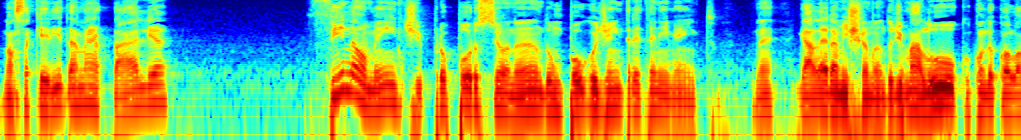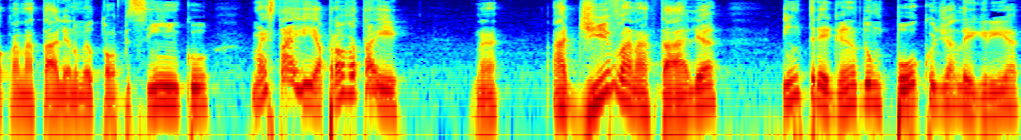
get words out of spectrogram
Nossa querida Natália finalmente proporcionando um pouco de entretenimento, né? Galera me chamando de maluco quando eu coloco a Natália no meu top 5, mas tá aí, a prova tá aí, né? A diva Natália entregando um pouco de alegria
